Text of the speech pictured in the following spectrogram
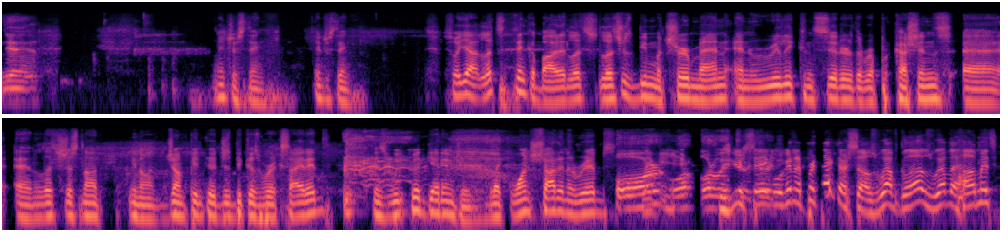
Yeah. Interesting. Interesting. So yeah, let's think about it. Let's let's just be mature men and really consider the repercussions, uh, and let's just not you know jump into it just because we're excited, because we could get injured. Like one shot in the ribs, or like, or or you're saying we're gonna protect ourselves. We have gloves, we have the helmets,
